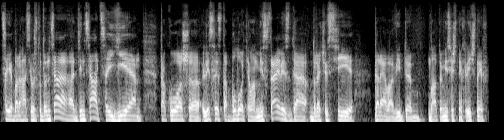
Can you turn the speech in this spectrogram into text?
це є берега Сіверського Донця, Дінця, це є також е, лісиста болотяна місцевість, де, до речі, всі дерева від е, багатомісячних річних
